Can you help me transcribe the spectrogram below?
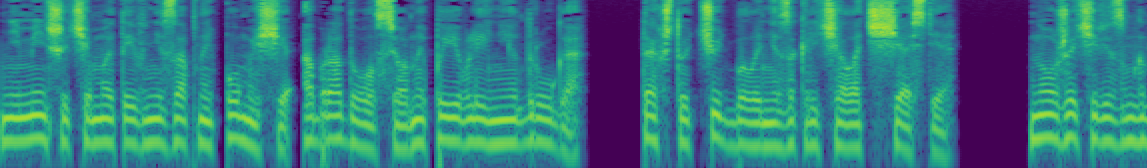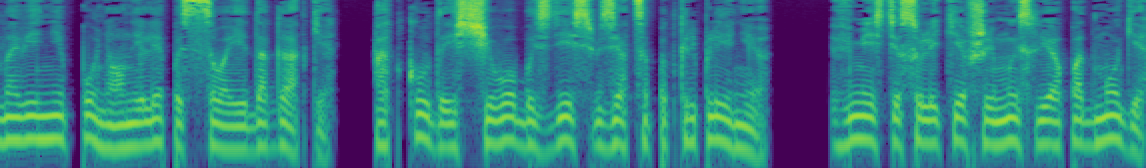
Не меньше, чем этой внезапной помощи, обрадовался он и появлению друга, так что чуть было не закричал от счастья. Но уже через мгновение понял нелепость своей догадки. Откуда, из чего бы здесь взяться подкреплению? Вместе с улетевшей мыслью о подмоге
